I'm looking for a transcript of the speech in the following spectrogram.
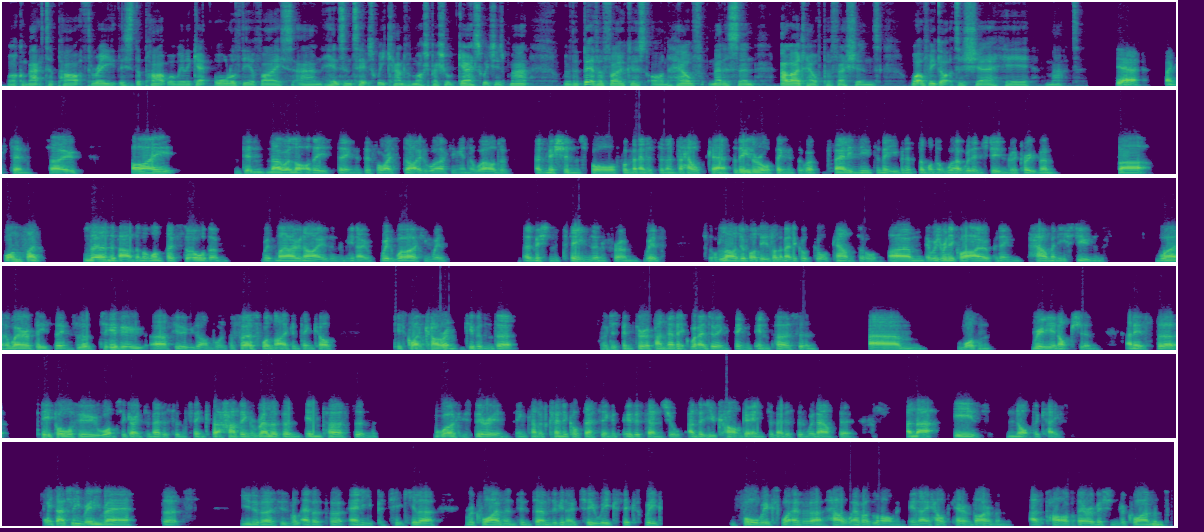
Welcome back to part three. This is the part where we're going to get all of the advice and hints and tips we can from our special guest, which is Matt, with a bit of a focus on health, medicine, allied health professions. What have we got to share here, Matt? Yeah, Thanks, Tim. So I didn't know a lot of these things before I started working in the world of admissions for for medicine and for healthcare. So these are all things that were fairly new to me, even as someone that worked within student recruitment. But once I learned about them and once I saw them with my own eyes and you know with working with admissions teams and from with sort of larger bodies like the Medical Schools Council, um, it was really quite eye-opening how many students weren't aware of these things. So to give you a few examples, the first one that I can think of is quite current, given that we've just been through a pandemic where doing things in person um, wasn't really an option. And it's that people who want to go into medicine think that having relevant in-person work experience in kind of clinical settings is essential and that you can't get into medicine without it. And that is not the case it's actually really rare that universities will ever put any particular requirements in terms of you know two weeks, six weeks, four weeks, whatever, however long in a healthcare environment as part of their admission requirements.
